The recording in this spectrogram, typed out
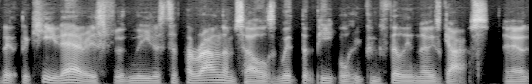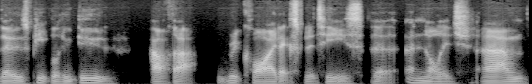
the, the key there is for leaders to surround themselves with the people who can fill in those gaps. You know, those people who do have that required expertise uh, and knowledge, um,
